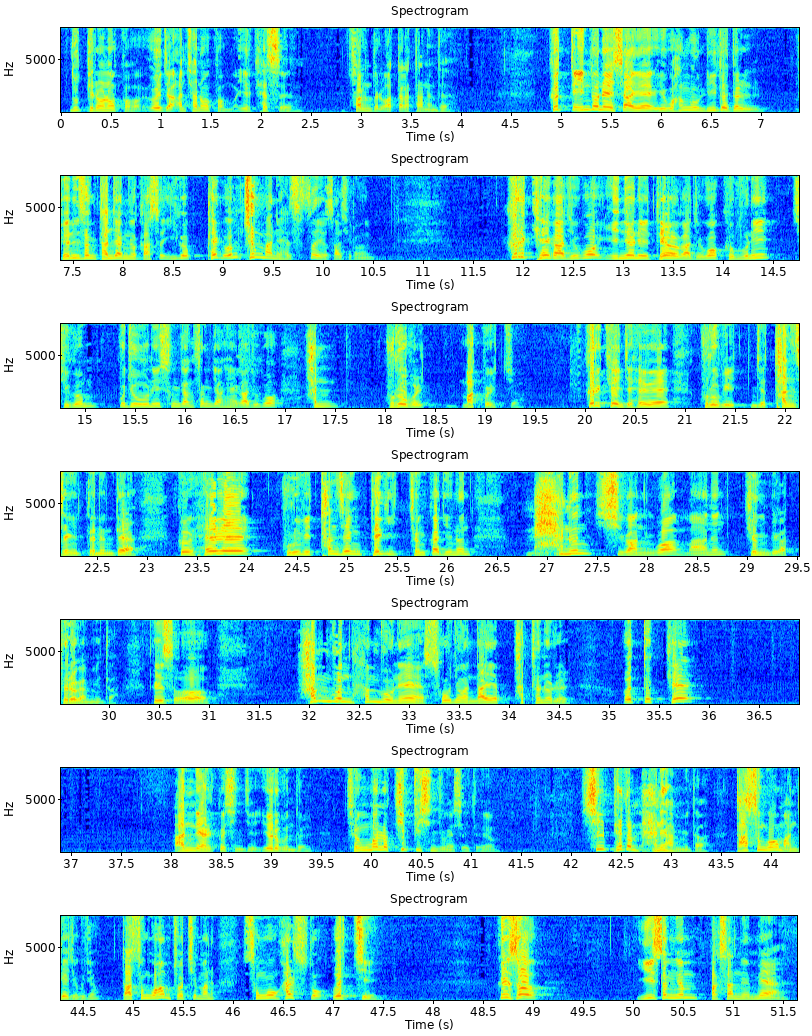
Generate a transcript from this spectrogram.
눕히려 놓고 의자 앉혀놓고 뭐 이렇게 했어요. 사람들 왔다 갔다 하는데. 그때 인도네시아에 이 한국 리더들 변인성 단장님 가서 이거 팩 엄청 많이 했었어요. 사실은. 그렇게 해가지고 인연이 되어가지고 그분이 지금 꾸준히 성장 성장해가지고 한 그룹을 맡고 있죠. 그렇게 이제 해외 그룹이 이제 탄생이 되는데 그 해외 그룹이 탄생되기 전까지는 많은 시간과 많은 경비가 들어갑니다. 그래서 한 분한 분의 소중한 나의 파트너를 어떻게 안내할 것인지 여러분들 정말로 깊이 신중했어야 돼요. 실패도 많이 합니다. 다 성공하면 안 되죠. 그죠? 다 성공하면 좋지만 성공할 수도 없지. 그래서 이성년 박사님의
